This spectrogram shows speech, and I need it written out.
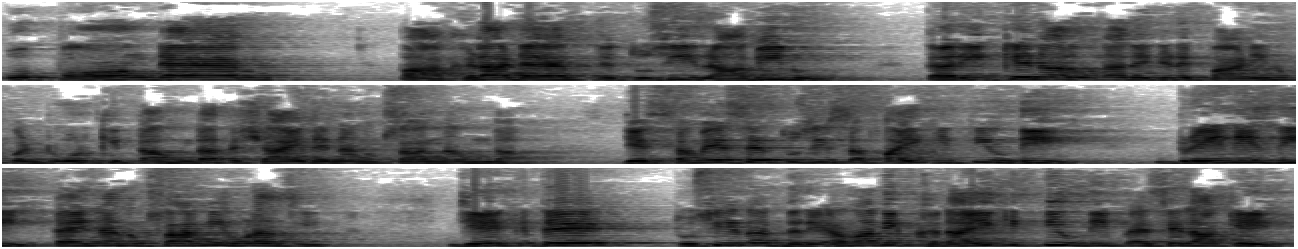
ਉਹ ਪੌਂਗ ਡੈਮ, ਭਾਖੜਾ ਡੈਮ ਤੇ ਤੁਸੀਂ ਰਾਵੀ ਨੂੰ ਤਰੀਕੇ ਨਾਲ ਉਹਨਾਂ ਦੇ ਜਿਹੜੇ ਪਾਣੀ ਨੂੰ ਕੰਟਰੋਲ ਕੀਤਾ ਹੁੰਦਾ ਤਾਂ ਸ਼ਾਇਦ ਇਹਨਾਂ ਨੁਕਸਾਨ ਨਾ ਹੁੰਦਾ। ਜੇ ਸਮੇਂ ਸਿਰ ਤੁਸੀਂ ਸਫ਼ਾਈ ਕੀਤੀ ਹੁੰਦੀ ਡਰੇਨੇਜ ਦੀ, ਤਾਂ ਇਹਨਾਂ ਨੁਕਸਾਨ ਨਹੀਂ ਹੋਣਾ ਸੀ। ਜੇ ਕਿਤੇ ਤੁਸੀਂ ਇਹਨਾਂ ਦਰਿਆਵਾਂ ਦੀ ਖਦਾਈ ਕੀਤੀ ਹੁੰਦੀ ਪੈਸੇ ਲਾ ਕੇ,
